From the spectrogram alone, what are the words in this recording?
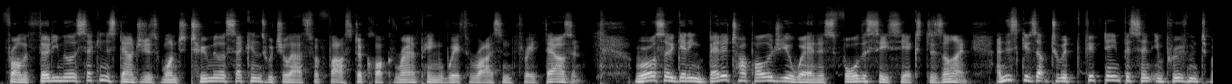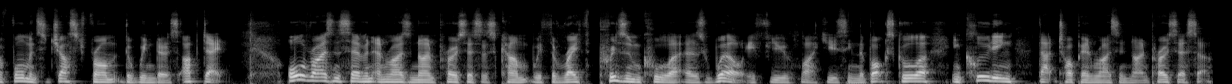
from 30 milliseconds down to just 1 to 2 milliseconds, which allows for faster clock ramping with Ryzen 3000. We're also getting better topology awareness for the CCX design, and this gives up to a 15% improvement to performance just from the Windows update. All Ryzen 7 and Ryzen 9 processors come with the Wraith Prism cooler as well, if you like using the box cooler, including that top end Ryzen 9 processor.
